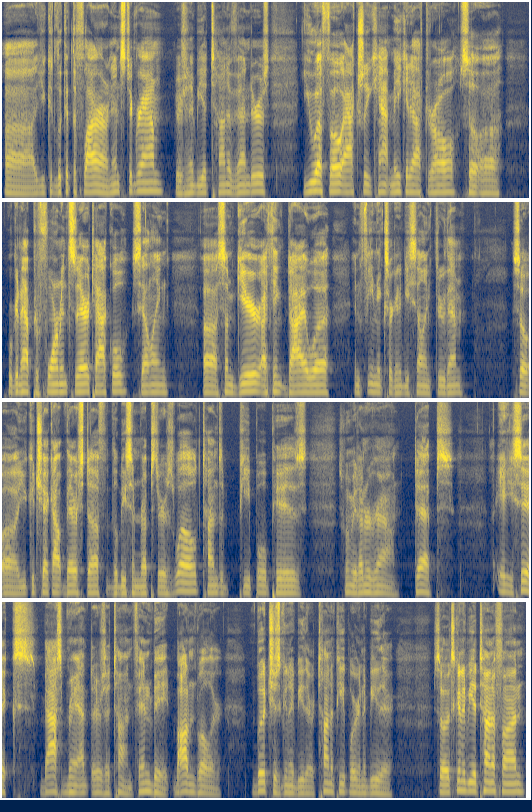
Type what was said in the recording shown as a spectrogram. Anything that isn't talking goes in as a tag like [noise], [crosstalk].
Uh, you could look at the flyer on Instagram. There's going to be a ton of vendors. UFO actually can't make it after all. So uh, we're going to have performance there, tackle, selling uh, some gear. I think Daiwa and Phoenix are going to be selling through them. So uh, you could check out their stuff. There'll be some reps there as well. Tons of people, Piz, Swim It Underground, Depths, 86, Bass Brand. There's a ton. Finbait, Bottom Dweller, Butch is going to be there. A ton of people are going to be there. So it's going to be a ton of fun.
